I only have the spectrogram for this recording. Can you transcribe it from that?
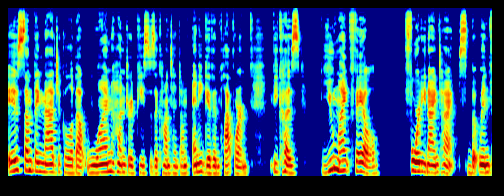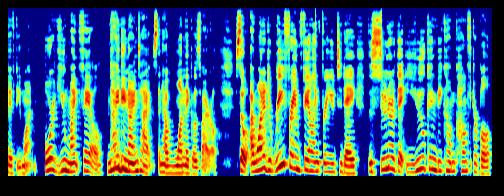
is something magical about 100 pieces of content on any given platform because you might fail 49 times but win 51 or you might fail 99 times and have one that goes viral. So I wanted to reframe failing for you today. The sooner that you can become comfortable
